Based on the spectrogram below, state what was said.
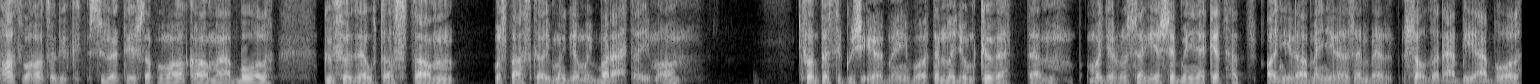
A 66. születésnapom alkalmából külföldre utaztam, most kell, hogy mondjam, hogy barátaimmal. Fantasztikus élmény volt, nem nagyon követtem a magyarországi eseményeket, hát annyira, amennyire az ember Szaudarábiából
